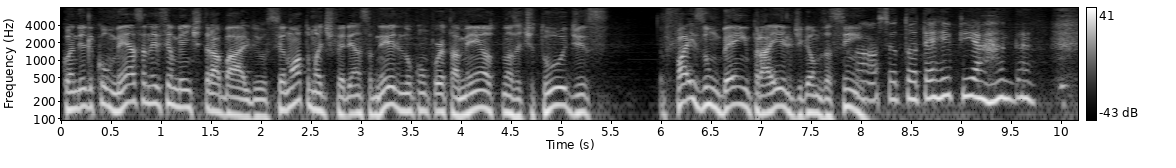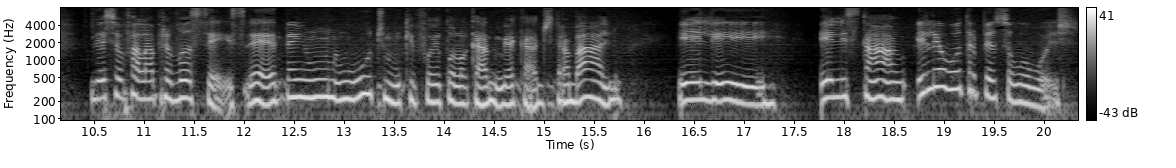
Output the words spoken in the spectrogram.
Quando ele começa nesse ambiente de trabalho, você nota uma diferença nele, no comportamento, nas atitudes? Faz um bem para ele, digamos assim? Nossa, eu tô até arrepiada. Deixa eu falar para vocês. É, tem um, último que foi colocado no mercado de trabalho. Ele, ele está, ele é outra pessoa hoje,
